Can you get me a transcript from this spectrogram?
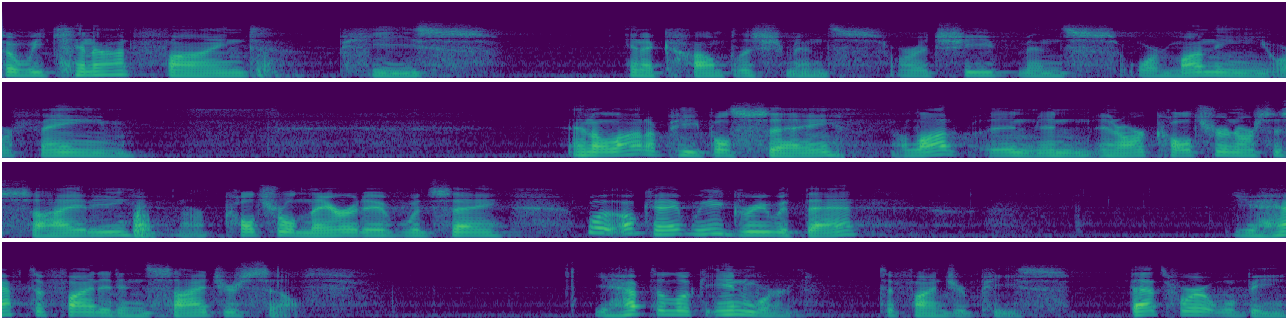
So we cannot find peace in accomplishments or achievements or money or fame. And a lot of people say, a lot in, in, in, our culture, in our society, in our cultural narrative would say, well, okay, we agree with that. You have to find it inside yourself. You have to look inward to find your peace. That's where it will be.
